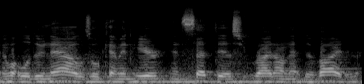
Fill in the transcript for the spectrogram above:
And what we'll do now is we'll come in here and set this right on that divider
